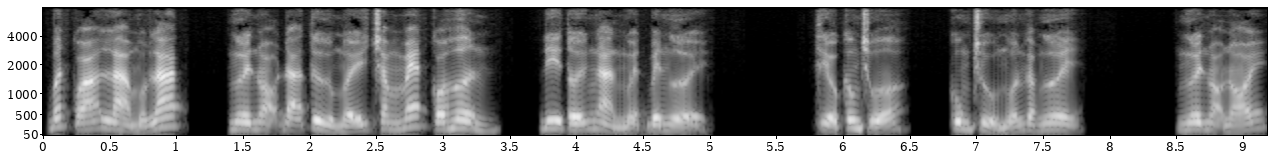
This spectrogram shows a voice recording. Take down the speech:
Bất quá là một lát, người nọ đã từ mấy trăm mét có hơn, đi tới ngàn nguyệt bên người. Tiểu công chúa, cung chủ muốn gặp ngươi. Người nọ nói,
